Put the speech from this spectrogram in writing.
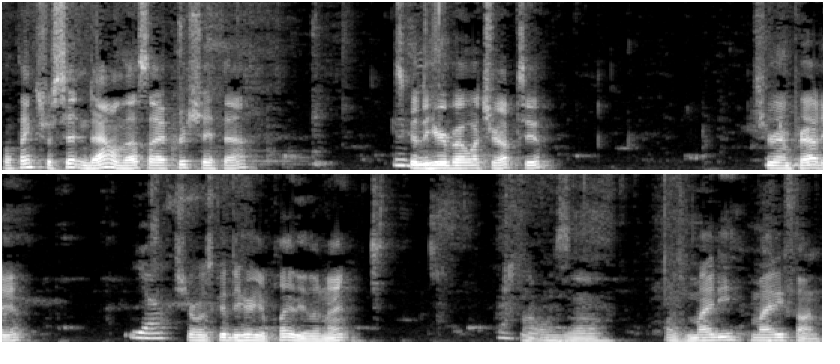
Well, thanks for sitting down with us. I appreciate that. It's good to hear about what you're up to. Sure, I'm proud of you. Yeah. Sure was good to hear you play the other night. That was uh, was mighty mighty fun.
